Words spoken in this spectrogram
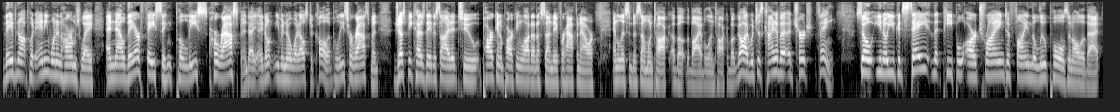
they've not put anyone in harm's way and now they are facing police harassment. I, I don't even know what else to call it police harassment just because they decided to park in a parking lot on a Sunday for half an hour and listen to someone talk about the Bible and talk about God, which is kind of a, a church thing. So, you know, you could say that people are trying to find the loopholes and all of that.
